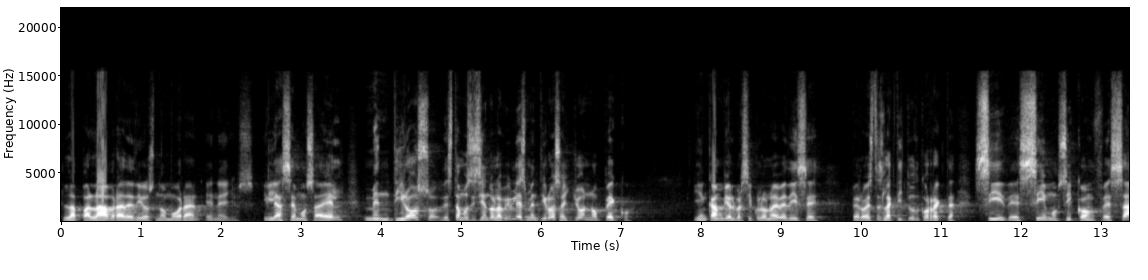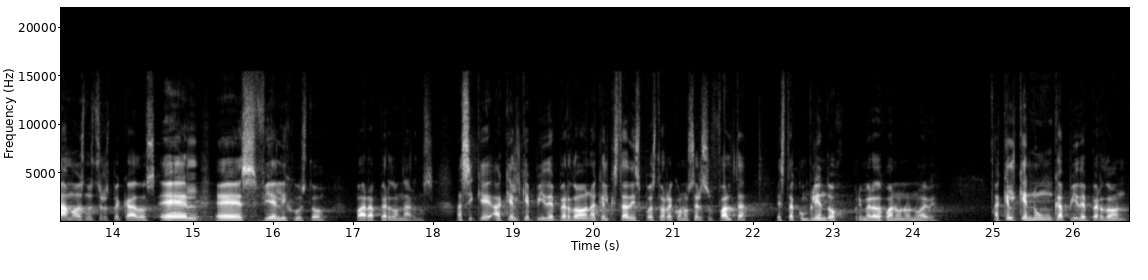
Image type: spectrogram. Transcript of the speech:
la palabra de Dios no mora en ellos. Y le hacemos a Él mentiroso. Le estamos diciendo, la Biblia es mentirosa, yo no peco. Y en cambio el versículo 9 dice, pero esta es la actitud correcta. Si decimos, si confesamos nuestros pecados, Él es fiel y justo para perdonarnos. Así que aquel que pide perdón, aquel que está dispuesto a reconocer su falta, está cumpliendo 1 Juan 1.9. Aquel que nunca pide perdón,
